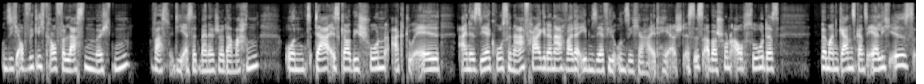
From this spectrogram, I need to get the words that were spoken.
und sich auch wirklich darauf verlassen möchten, was die Asset Manager da machen. Und da ist, glaube ich, schon aktuell eine sehr große Nachfrage danach, weil da eben sehr viel Unsicherheit herrscht. Es ist aber schon auch so, dass wenn man ganz, ganz ehrlich ist,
